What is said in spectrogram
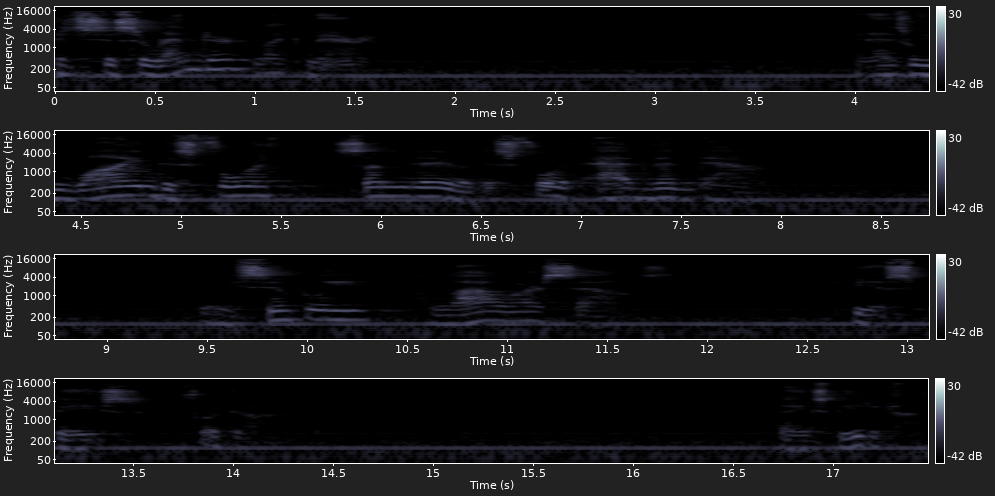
is to surrender like Mary. And as we wind this fourth Sunday or this fourth Advent down, that we simply allow ourselves to be a space for God. Thanks be to God.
